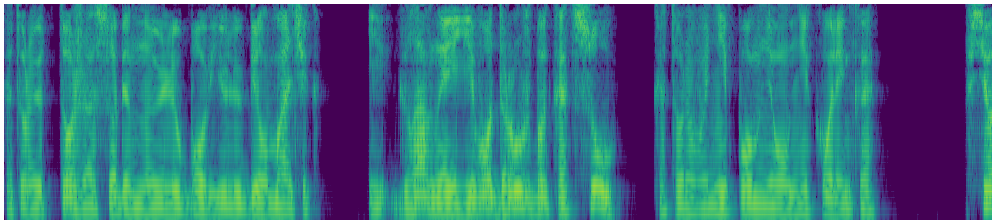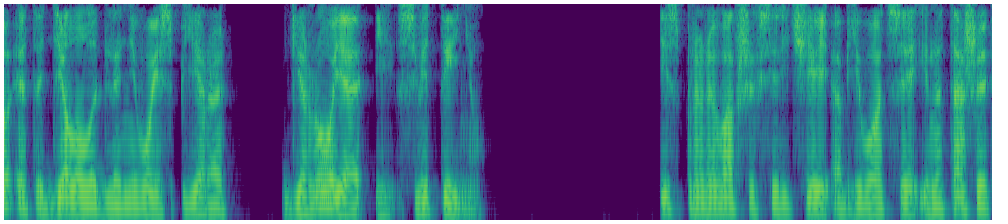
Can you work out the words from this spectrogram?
которую тоже особенную любовью любил мальчик, и, главное, его дружба к отцу, которого не помнил Николенька. Все это делало для него из Пьера героя и святыню. Из прорывавшихся речей об его отце и Наташе,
